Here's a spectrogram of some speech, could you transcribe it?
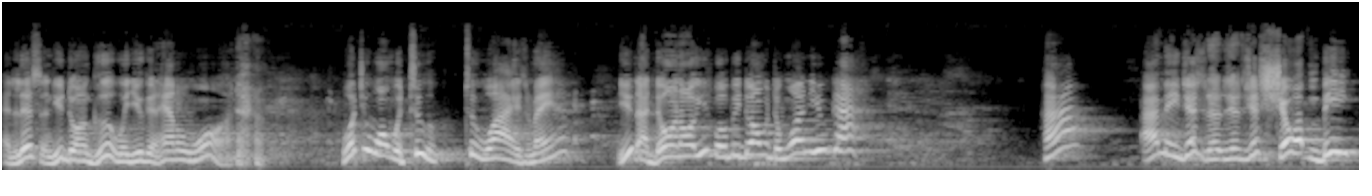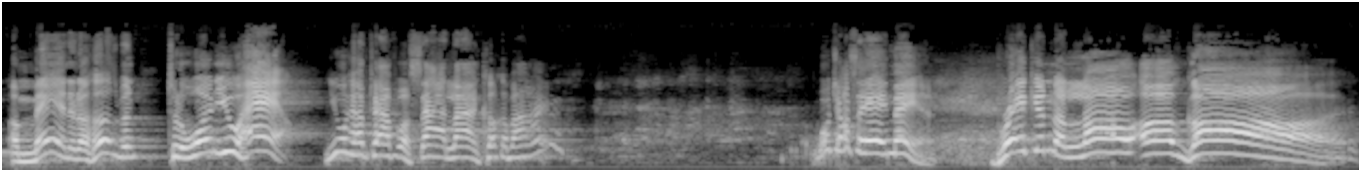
And listen, you're doing good when you can handle one. what you want with two two wives, man? You're not doing all you're supposed to be doing with the one you got. Huh? I mean, just, just show up and be a man and a husband to the one you have. You don't have time for a sideline cuckabine. Won't y'all say amen? amen? Breaking the law of God.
